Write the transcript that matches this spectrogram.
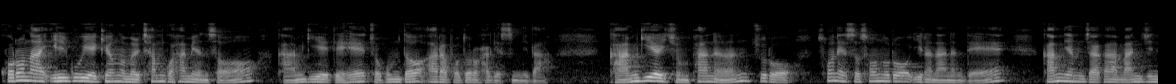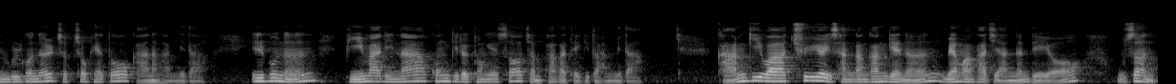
코로나19의 경험을 참고하면서 감기에 대해 조금 더 알아보도록 하겠습니다. 감기의 준파는 주로 손에서 손으로 일어나는데 감염자가 만진 물건을 접촉해도 가능합니다. 일부는 비말이나 공기를 통해서 전파가 되기도 합니다. 감기와 추위의 상관관계는 명확하지 않는데요. 우선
